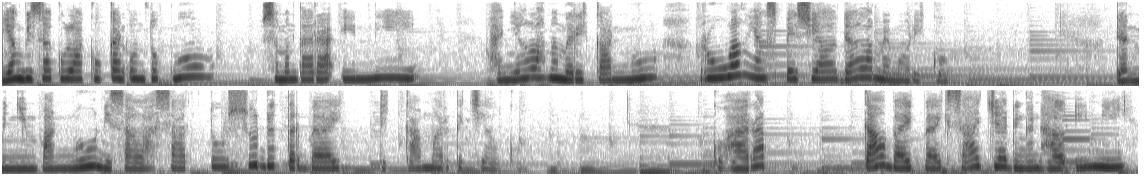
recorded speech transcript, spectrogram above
Yang bisa kulakukan untukmu sementara ini hanyalah memberikanmu ruang yang spesial dalam memoriku dan menyimpanmu di salah satu sudut terbaik di kamar kecilku. Kuharap kau baik-baik saja dengan hal ini.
